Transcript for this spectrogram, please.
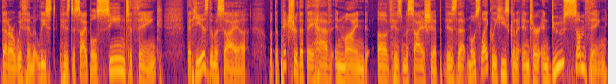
that are with him, at least his disciples, seem to think that he is the Messiah. But the picture that they have in mind of his messiahship is that most likely he's going to enter and do something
